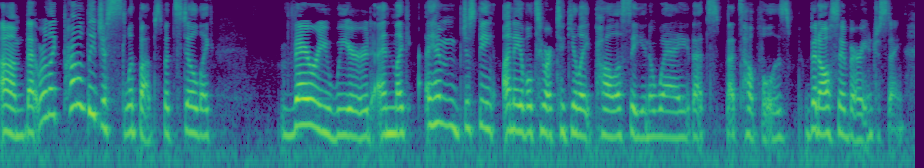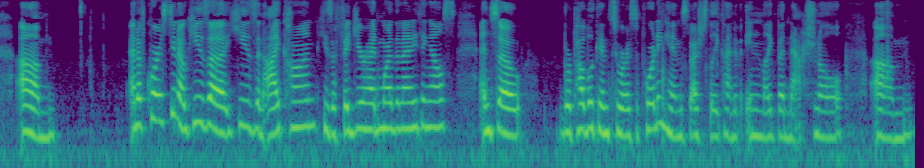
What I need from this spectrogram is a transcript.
um, that were like probably just slip ups but still like very weird and like him just being unable to articulate policy in a way that's that's helpful has been also very interesting. Um, and of course you know he's a he's an icon. He's a figurehead more than anything else. And so republicans who are supporting him especially kind of in like the national um,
